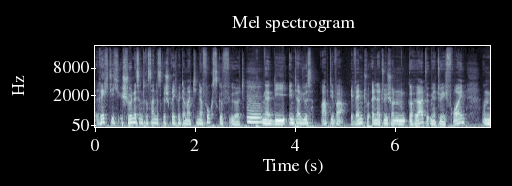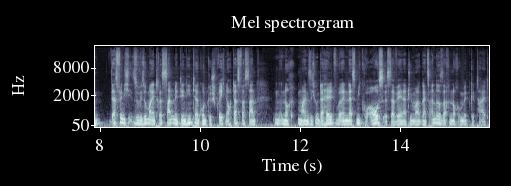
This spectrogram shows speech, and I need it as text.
richtig schönes, interessantes Gespräch mit der Martina Fuchs geführt. Ja, die Interviews habt ihr eventuell natürlich schon gehört, würde mich natürlich freuen. Und das finde ich sowieso mal interessant mit den Hintergrundgesprächen, auch das, was dann noch man sich unterhält, wenn das Mikro aus ist. Da werden natürlich mal ganz andere Sachen noch mitgeteilt.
